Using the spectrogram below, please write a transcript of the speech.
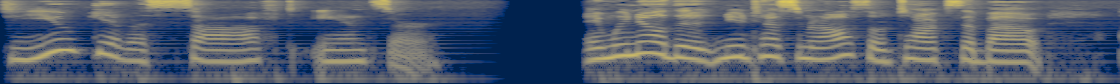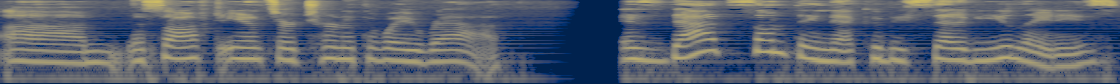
Do you give a soft answer? And we know the New Testament also talks about um, soft answer turneth away wrath. Is that something that could be said of you, ladies?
